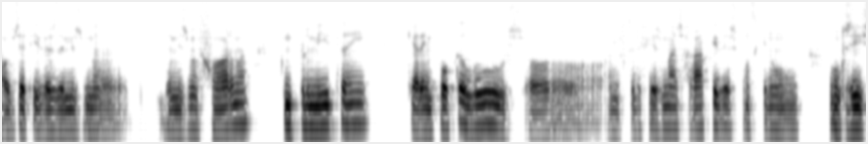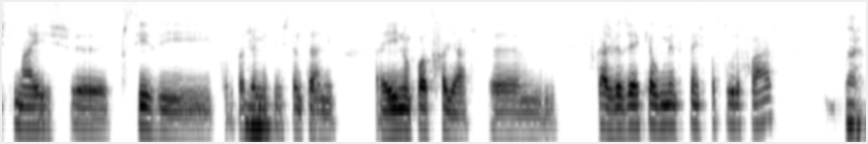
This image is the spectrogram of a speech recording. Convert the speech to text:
objetivas da mesma, da mesma forma, que me permitem, quer em pouca luz ou em fotografias mais rápidas, conseguir um, um registro mais eh, preciso e completamente instantâneo. Aí não pode falhar, um, porque às vezes é aquele momento que tens para fotografar Claro.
